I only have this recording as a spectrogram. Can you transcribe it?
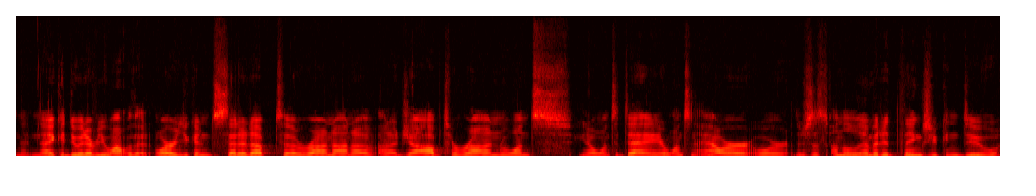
now you can do whatever you want with it. Or you can set it up to run on a on a job to run once you know once a day or once an hour or there's just unlimited things you can do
